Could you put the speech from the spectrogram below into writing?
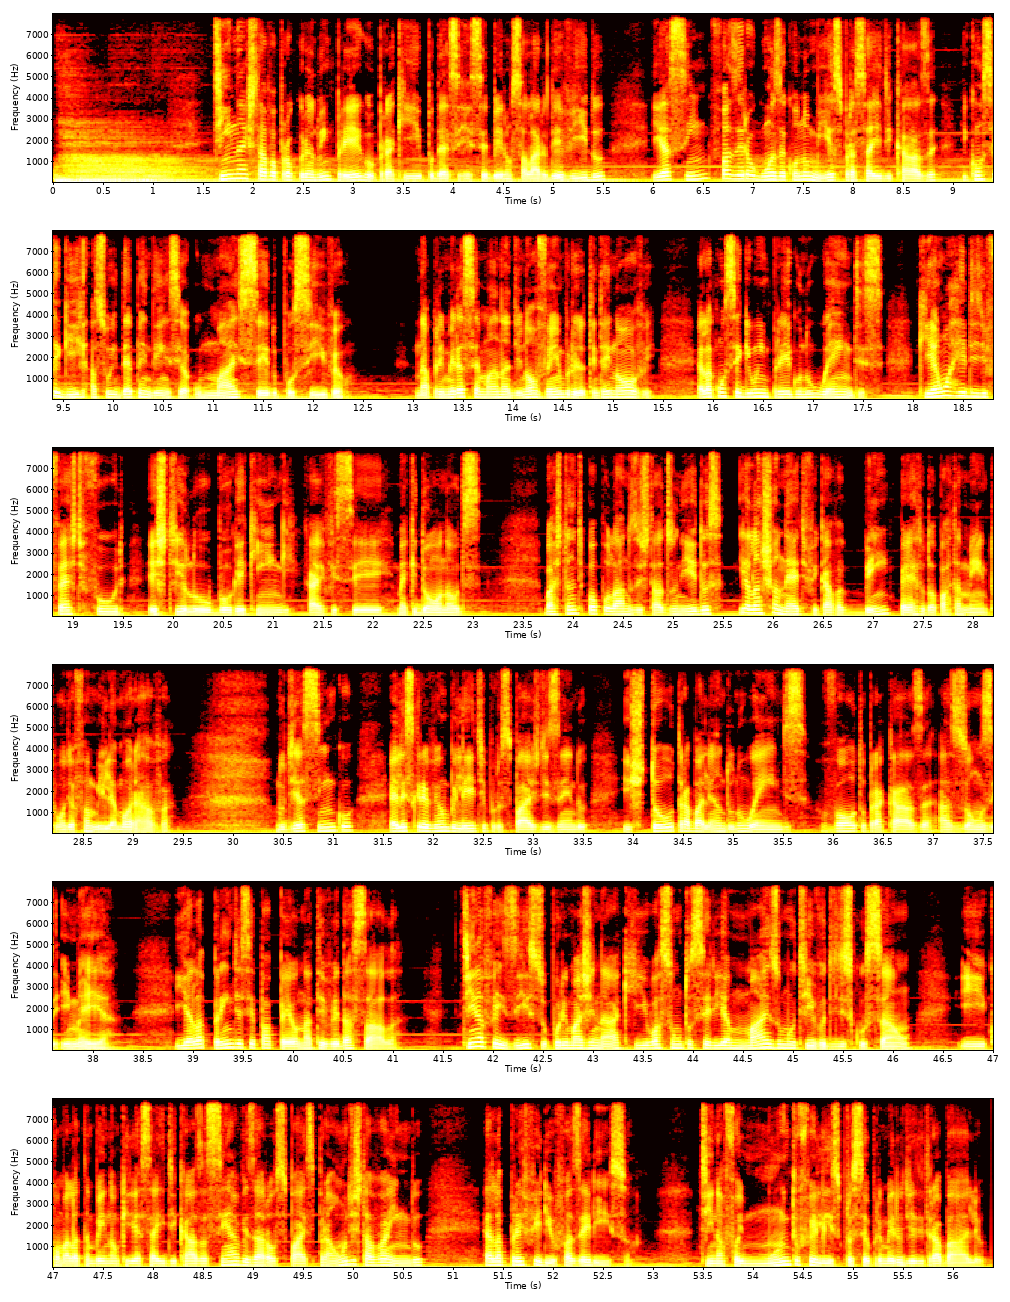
Tina estava procurando emprego para que pudesse receber um salário devido e assim fazer algumas economias para sair de casa e conseguir a sua independência o mais cedo possível. Na primeira semana de novembro de 89, ela conseguiu um emprego no Wendy's, que é uma rede de fast food estilo Burger King, KFC, McDonald's, bastante popular nos Estados Unidos, e a lanchonete ficava bem perto do apartamento onde a família morava. No dia 5, ela escreveu um bilhete para os pais dizendo: Estou trabalhando no Wendy's, volto para casa às 11h30. E ela prende esse papel na TV da sala. Tina fez isso por imaginar que o assunto seria mais um motivo de discussão e, como ela também não queria sair de casa sem avisar aos pais para onde estava indo, ela preferiu fazer isso. Tina foi muito feliz para o seu primeiro dia de trabalho,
